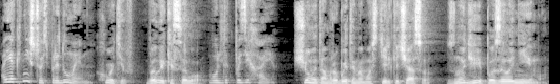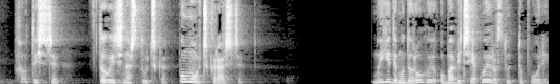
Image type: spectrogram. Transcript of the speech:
А як ні, щось придумаємо. Хотів, велике село. Вольдик позіхає. Що ми там робитимемо стільки часу? З нудьги позеленіємо. От іще столична штучка. Помовч краще. Ми їдемо дорогою, обабіч якої ростуть тополі.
